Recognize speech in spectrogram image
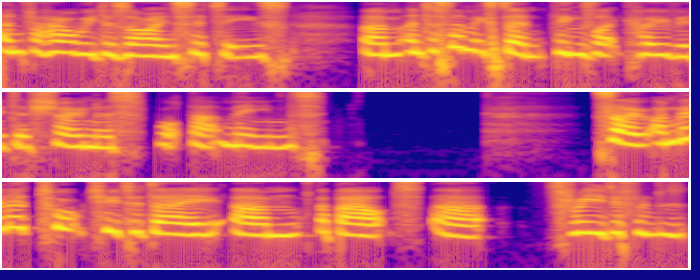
and for how we design cities. Um, and to some extent, things like COVID have shown us what that means. So I'm going to talk to you today um, about uh, three different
